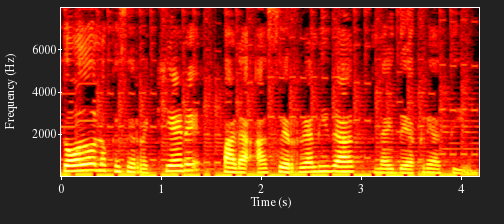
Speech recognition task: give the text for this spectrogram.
todo lo que se requiere para hacer realidad la idea creativa.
